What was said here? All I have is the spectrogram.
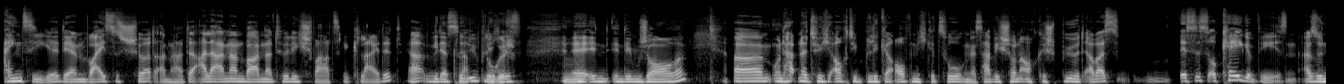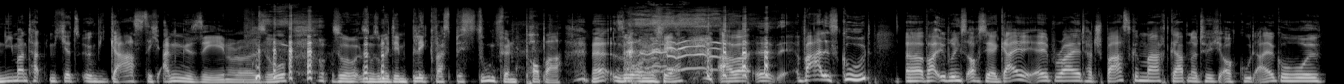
Einzige, der ein weißes Shirt anhatte. Alle anderen waren natürlich schwarz gekleidet, ja, wie das Klar, so üblich logisch. ist mhm. äh, in, in dem Genre. Ähm, und habe natürlich auch die Blicke auf mich gezogen. Das habe ich schon auch gespürt. Aber es, es ist okay gewesen. Also niemand hat mich jetzt irgendwie garstig angesehen oder so. so, so, so, mit dem Blick, was bist du denn für ein Popper? Ne? So ungefähr. Aber äh, war alles gut. Äh, war übrigens auch sehr geil, Ape Hat Spaß gemacht, gab natürlich auch gut Alkohol.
